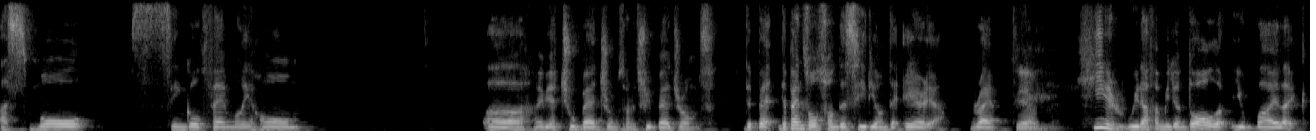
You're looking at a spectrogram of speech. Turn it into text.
a small single family home, uh, maybe a two bedrooms or three bedrooms. Dep- depends also on the city, on the area, right? Yeah. Here, with half a million dollar, you buy like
